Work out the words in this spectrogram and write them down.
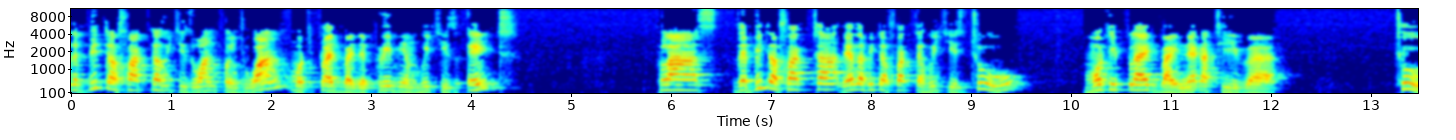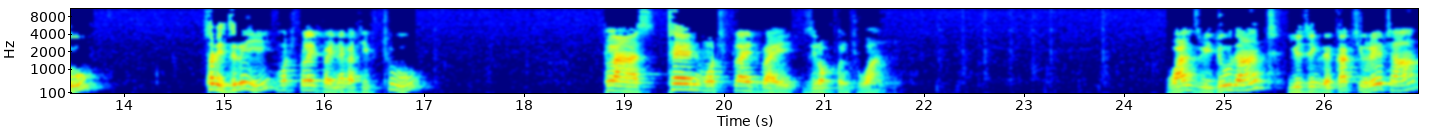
the beta factor which is 1.1 multiplied by the premium which is 8 plus the beta factor, the other beta factor which is 2 multiplied by negative, uh, 2, sorry 3 multiplied by negative 2 plus 10 multiplied by 0.1. Once we do that using the calculator,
